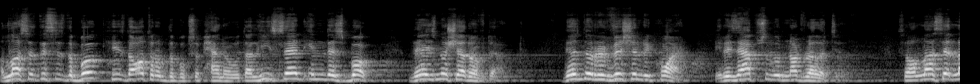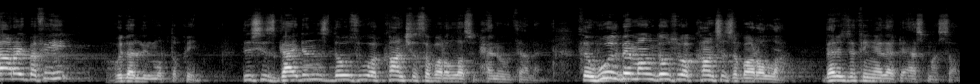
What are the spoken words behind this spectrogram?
Allah said this is the book He's the author of the book subhanahu wa ta'ala He said in this book there is no shadow of doubt There is no revision required It is absolute not relative So Allah said لا ريب فيه هدى للمتقين This is guidance those who are conscious about Allah subhanahu wa ta'ala So who will be among those who are conscious about Allah That is the thing I like to ask myself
